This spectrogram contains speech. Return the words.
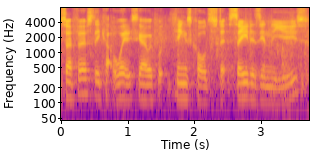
So firstly, a couple of weeks ago, we put things called CIDRs in the ewes.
